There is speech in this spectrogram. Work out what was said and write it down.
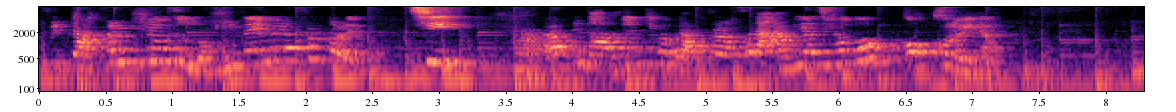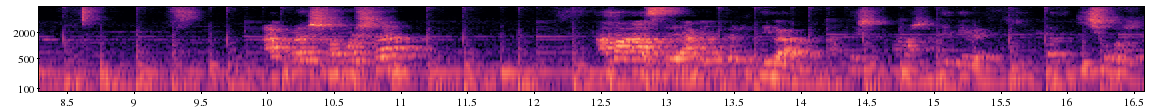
আপনি টাকার বিষয়ে মতো লং টাইমের অফার করেন? ছি! আপনি ভাবলেন কীভাবে আপনার অফারে আমি রাজি হব? কখনোই না। আপনার সমস্যা আমার আছে আমি আপনাকে দিলাম? আপনি আমার সাথে গেলেন। কি সমস্যা?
